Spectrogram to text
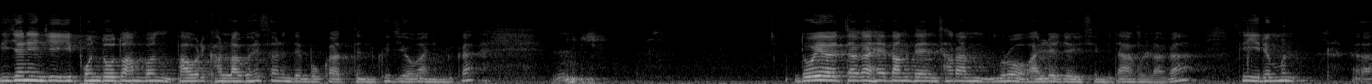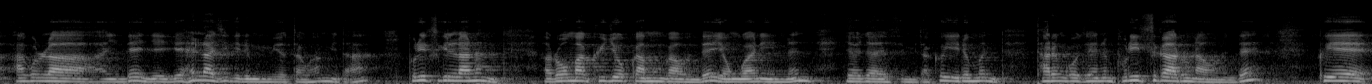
이전에 이제 이 본도도 한번 바울이 가려고 했었는데 못 갔던 그 지역 아닙니까? 노예였다가 해방된 사람으로 알려져 있습니다. 아굴라가. 그 이름은 어, 아굴라인데 이제 이게 헬라식 이름이었다고 합니다. 브리스길라는 로마 귀족 가문 가운데 연관이 있는 여자였습니다. 그 이름은 다른 곳에는 브리스가로 나오는데 그에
